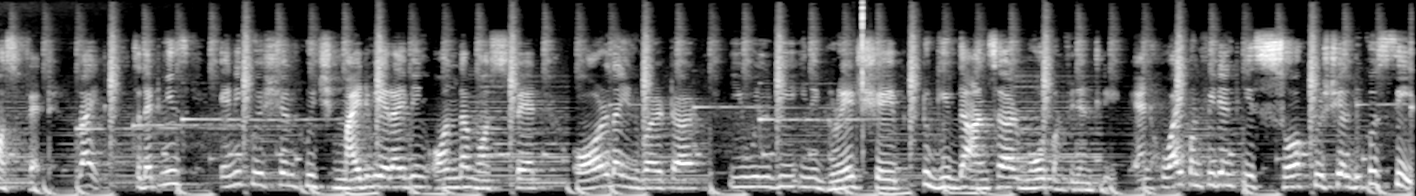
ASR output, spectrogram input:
MOSFET right? So that means any question which might be arriving on the MOSFET or the inverter you will be in a great shape to give the answer more confidently. And why confident is so crucial? Because see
